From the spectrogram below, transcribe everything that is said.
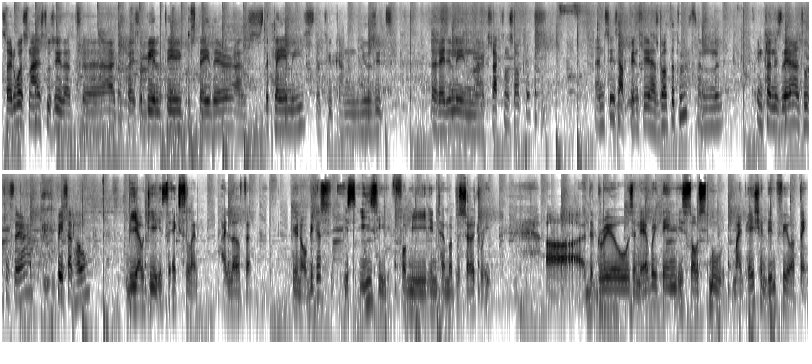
So it was nice to see that uh, I could place a BLT, could stay there as the claim is, that you can use it readily in extraction sockets. And she's happy, she has got the tooth and the implant is there, the tooth is there, peace at home. BLT is excellent. I love it, you know, because it's easy for me in terms of the surgery. Uh, the drills and everything is so smooth. My patient didn't feel a thing.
